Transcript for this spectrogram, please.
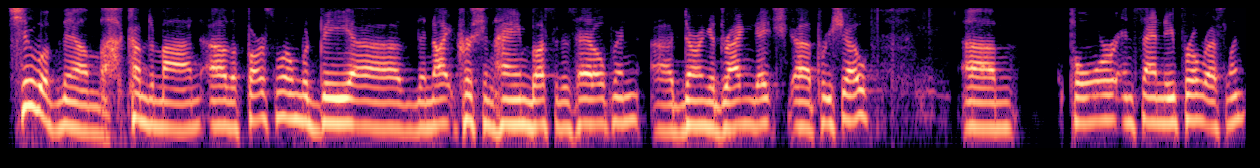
Two of them come to mind. Uh, the first one would be uh, the night Christian Haim busted his head open uh, during a Dragon Gate uh, pre-show um, for Insanity Pro Wrestling.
